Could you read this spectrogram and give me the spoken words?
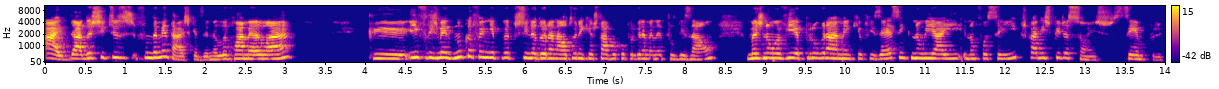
Ai, há dois sítios fundamentais, quer dizer, na Leroy Merlin, que infelizmente nunca foi minha patrocinadora na altura em que eu estava com o programa na televisão, mas não havia programa em que eu fizesse em que não, ia aí, não fosse aí buscar inspirações, sempre.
